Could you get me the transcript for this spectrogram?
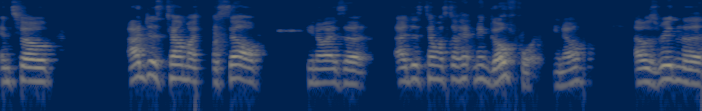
And so I just tell myself, you know, as a I just tell myself, hey, man, go for it. You know, I was reading the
